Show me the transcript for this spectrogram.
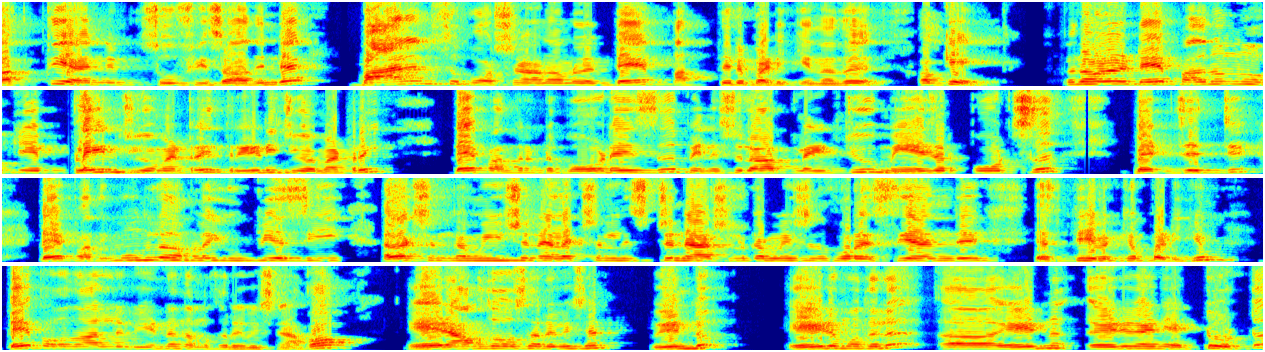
Bhakti and സൂഫിസോ അതിന്റെ ബാലൻസ് പോർഷൻ ആണ് നമ്മൾ ഡേ പത്തിൽ പഠിക്കുന്നത്. ഓക്കെ നമ്മൾ ഡേ പതിനൊന്ന് നോക്കിയേ. Plane geometry three D geometry day പന്ത്രണ്ട് borders peninsular plateau major ports budget day പതിമൂന്നിൽ നമ്മൾ U P S C election commission election list national commission for S C and S T ഒക്കെ പഠിക്കും. ഡേ പതിനാലിന് വീണ്ടും നമുക്ക് റിവിഷൻ അപ്പോ ഏഴാമത്തെ ദിവസം റിവിഷൻ വീണ്ടും ഏഴ് മുതൽ ഏഴിന് ഏഴ് കഴിഞ്ഞ് എട്ട് തൊട്ട്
